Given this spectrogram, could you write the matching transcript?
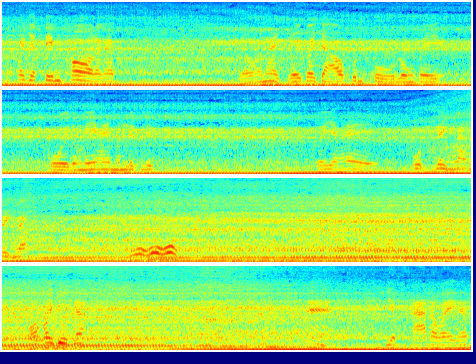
ไม่ค่อยจะเต็มท่อแล้วครับ เดี๋ยววันหน้าจุ้ยก็จะเอาคุณปู่ลงไป โกยตรงนี้ให้มันลึกๆ เพื่อจะให้พูดเร่งล้วเร่งล้วโอ้โหโอ้โหพอเขาหยุดแล้วเหยียบคาร์เอาไว้ครับ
